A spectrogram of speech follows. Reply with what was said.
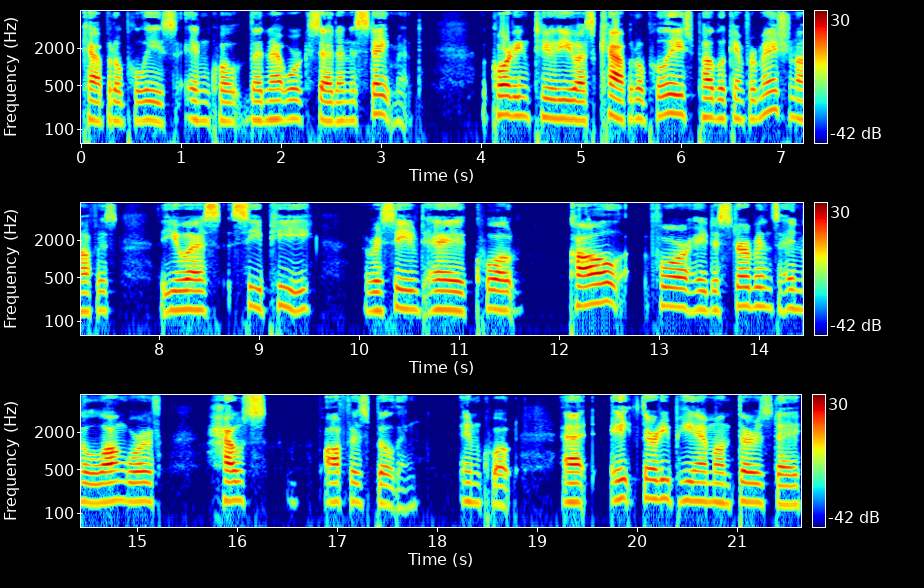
Capitol Police, end quote, the network said in a statement. According to the U.S. Capitol Police Public Information Office, the USCP received a quote call for a disturbance in the Longworth House office building, end quote. At 8:30 p.m. on Thursday,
